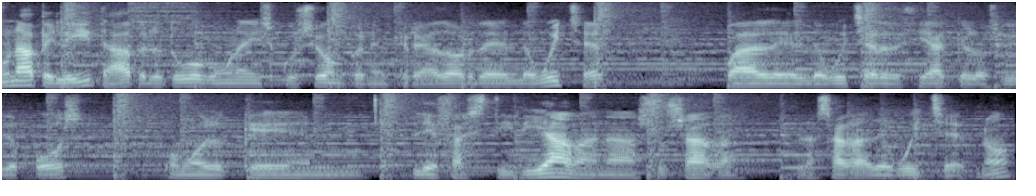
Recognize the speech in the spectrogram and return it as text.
una pelita, pero tuvo como una discusión con el creador del The Witcher, cual el The Witcher decía que los videojuegos como el que mm, le fastidiaban a su saga la saga de Witcher, ¿no?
